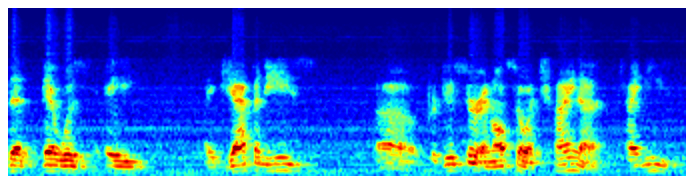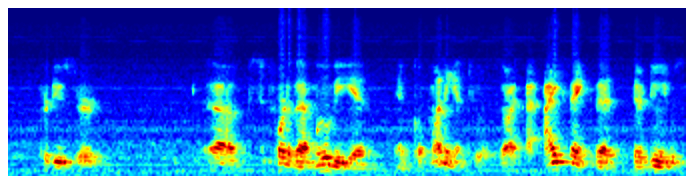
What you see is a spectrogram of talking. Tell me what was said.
that there was a a Japanese uh, producer and also a China Chinese producer uh, supported that movie and, and put money into it. So I, I think that they're doing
